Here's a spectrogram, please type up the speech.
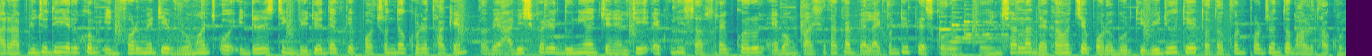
আর আপনি যদি এরকম ইনফরমেটিভ রোমাঞ্চ ও ইন্টারেস্টিং ভিডিও দেখতে পছন্দ করে থাকেন, তবে আবিষ্কারের দুনিয়া চ্যানেলটি এখনই সাবস্ক্রাইব করুন এবং পাশে থাকা বেলাইকনটি প্রেস করুন। তো ইনশাল্লাহ দেখা হচ্ছে পরবর্তী ভিডিওতে। ততক্ষণ পর্যন্ত ভালো থাকুন।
